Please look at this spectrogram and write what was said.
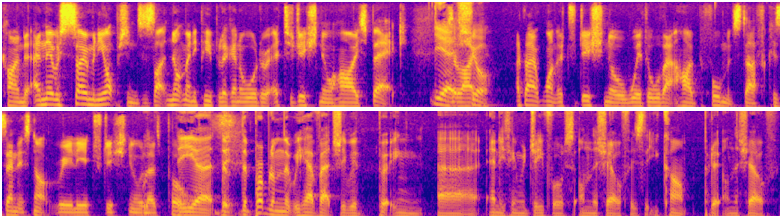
kind of, and there were so many options. It's like not many people are going to order a traditional high spec. yeah, So, like, sure. I don't want a traditional with all that high performance stuff because then it's not really a traditional Les Paul. The, uh, the the problem that we have actually with putting uh, anything with G-force on the shelf is that you can't put it on the shelf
